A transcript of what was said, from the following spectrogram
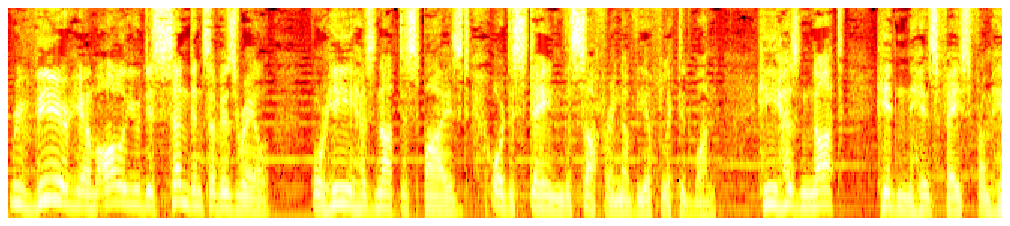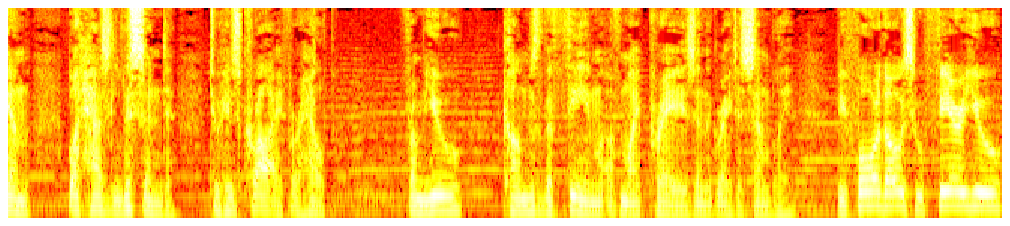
Revere him, all you descendants of Israel. For he has not despised or disdained the suffering of the afflicted one. He has not hidden his face from him, but has listened to his cry for help. From you comes the theme of my praise in the great assembly. Before those who fear you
